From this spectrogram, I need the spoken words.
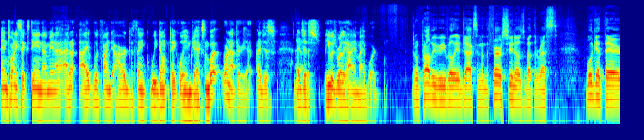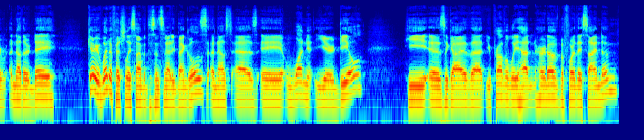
In 2016, I mean, I I, don't, I would find it hard to think we don't take William Jackson, but we're not there yet. I just, I just, he was really high on my board. It'll probably be William Jackson in the first. Who knows about the rest? We'll get there another day. Kerry Wynn officially signed with the Cincinnati Bengals, announced as a one year deal. He is a guy that you probably hadn't heard of before they signed him.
